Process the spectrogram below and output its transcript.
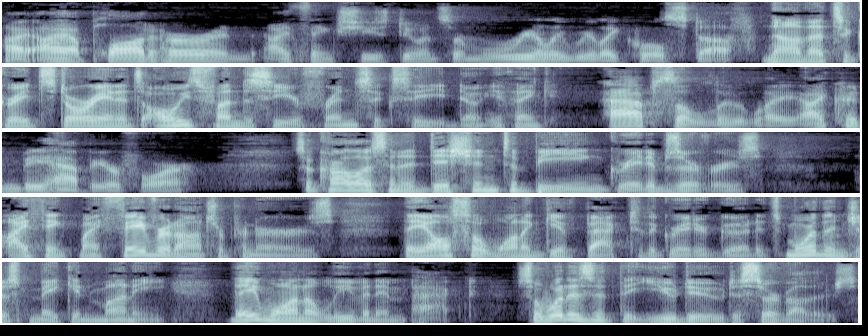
I, I applaud her, and I think she's doing some really really cool stuff. No, that's a great story, and it's always fun to see your friends succeed, don't you think? Absolutely, I couldn't be happier for her. So, Carlos, in addition to being great observers, I think my favorite entrepreneurs, they also want to give back to the greater good. It's more than just making money. They want to leave an impact. So what is it that you do to serve others?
